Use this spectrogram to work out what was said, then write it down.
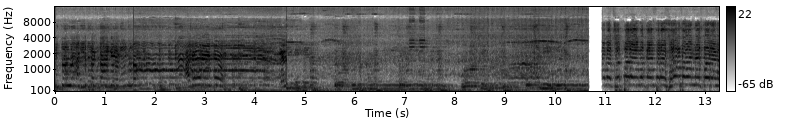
ಇಷ್ಟೊಂದು ಅಚ್ಚುಕಟ್ಟಾಗಿ ಅದೇ ರೀತಿ ಚಪ್ಪಲೆಯ ಮುಖಾಂತರ ಸ್ವಾಗತವನ್ನ ಕೋರೋಣ.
